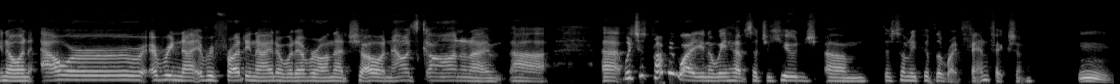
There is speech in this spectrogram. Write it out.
you know, an hour every night, every Friday night or whatever on that show, and now it's gone. And I'm, uh, uh, which is probably why you know we have such a huge. Um, there's so many people that write fan fiction. Mm,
